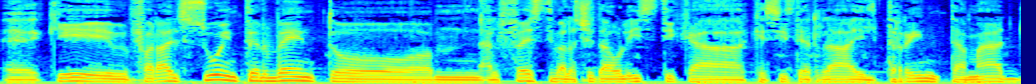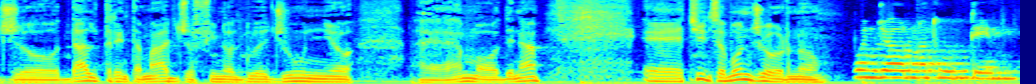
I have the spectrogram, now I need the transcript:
eh, che farà il suo intervento um, al Festival La Città Olistica che si terrà il 30 maggio, dal 30 maggio fino al 2 giugno eh, a Modena. Eh, Cinzia, buongiorno. Buongiorno a tutti.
